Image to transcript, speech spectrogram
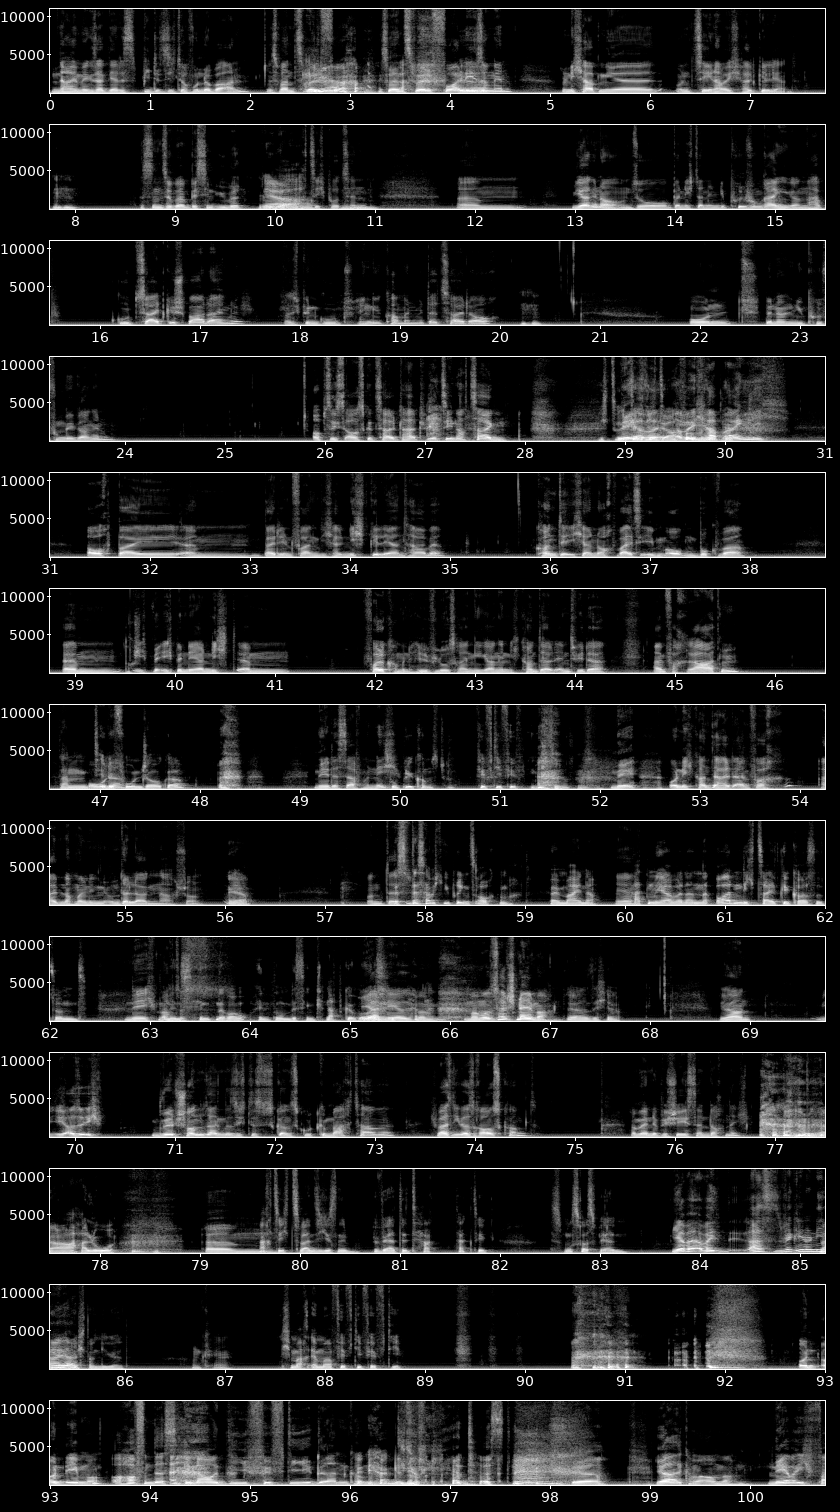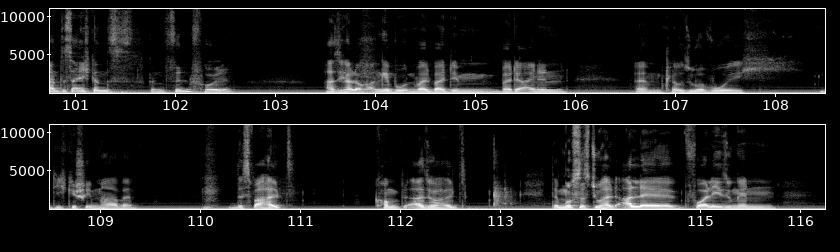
Und dann habe ich mir gesagt, ja, das bietet sich doch wunderbar an. Es waren zwölf, Ja. Vor- es waren zwölf Vorlesungen und ich habe mir und zehn habe ich halt gelernt. Mhm. Das sind sogar ein bisschen über, Ja. über 80 Prozent. Mhm. Ähm, ja, genau. Und so bin ich dann in die Prüfung reingegangen. Hab gut Zeit gespart eigentlich. Also ich bin gut hingekommen mit der Zeit auch. Mhm. Und bin dann in die Prüfung gegangen. Ob sich's ausgezahlt hat, wird sich noch zeigen. Ich drück Nee, aber, aber ich habe eigentlich auch bei, ähm, bei den Fragen, die ich halt nicht gelernt habe, konnte ich ja noch, weil es eben Open Book war, ähm, ich, bin, ich bin ja nicht ähm, vollkommen hilflos reingegangen. Ich konnte halt entweder einfach raten. Dann Telefonjoker. Nee, das darf man nicht. Publikumsjoker. 50-50. gibt's sowas? Nee, und ich konnte halt einfach halt nochmal in den Unterlagen nachschauen. ja. Und Das, das, das habe ich übrigens auch gemacht. Bei meiner. Ja. Hat mir aber dann ordentlich Zeit gekostet und nee, ich mach das. ist hintenrum, hintenrum ein bisschen knapp geworden. ja, nee, also man, man muss es halt schnell machen. Ja, sicher. Ja, und also ich würde schon sagen, dass ich das ganz gut gemacht habe. Ich weiß nicht, was rauskommt. Am Ende bestehe ich es dann doch nicht. ja, hallo. Ähm, 80-20 ist eine bewährte Tak Taktik. Das muss was werden. Ja, aber, aber hast du es wirklich noch nie Nein, habe gehört? ich noch nie gehört. Okay. Ich mache immer 50-50. Und, und eben hoffen, dass genau die 50 drankommen, Ja, die genau. du gelernt hast. Ja. Ja, kann man auch machen. Nee, aber ich fand das eigentlich ganz, ganz sinnvoll. Hat sich halt auch angeboten, weil bei dem, bei der einen ähm, Klausur, wo ich, die ich geschrieben habe, das war halt komplett, also halt, da musstest du halt alle Vorlesungen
